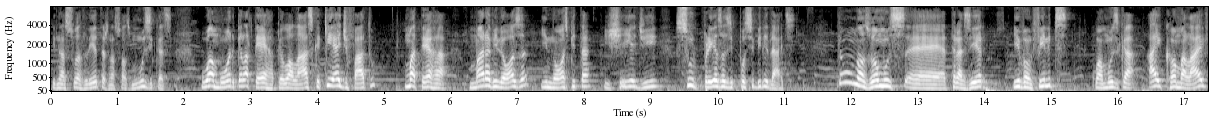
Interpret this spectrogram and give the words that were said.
e nas suas letras, nas suas músicas, o amor pela terra, pelo Alasca, que é de fato uma terra maravilhosa, inóspita e cheia de surpresas e possibilidades. Então nós vamos é, trazer Ivan Phillips com a música I Come Alive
